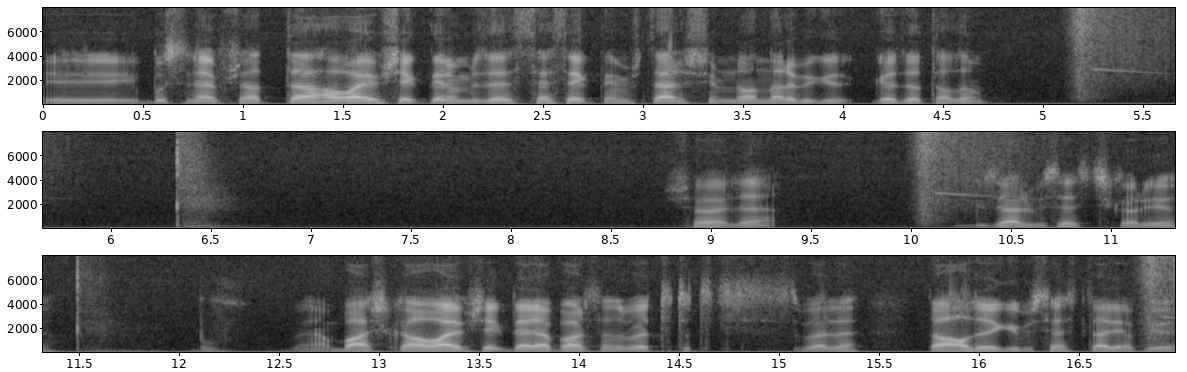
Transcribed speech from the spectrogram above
Ee, bu snapshot'ta havai fişeklerimize ses eklemişler. Şimdi onlara bir gö- göz atalım. Şöyle güzel bir ses çıkarıyor. Bu yani başka havai fişekler yaparsanız böyle tut tut tut böyle dağılıyor gibi sesler yapıyor.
